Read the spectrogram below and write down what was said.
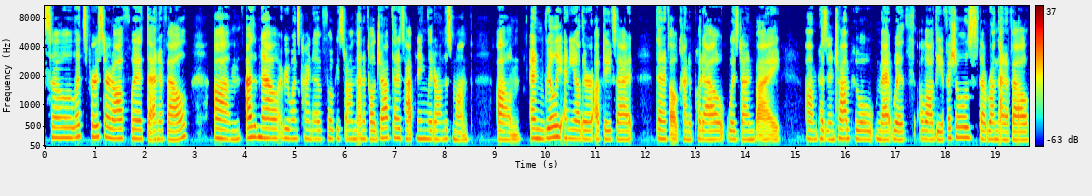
So let's first start off with the NFL. Um, as of now, everyone's kind of focused on the NFL draft that is happening later on this month. Um, and really, any other updates that the NFL kind of put out was done by um, President Trump, who met with a lot of the officials that run the NFL,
